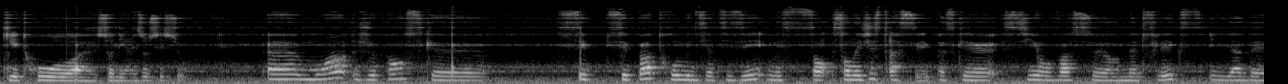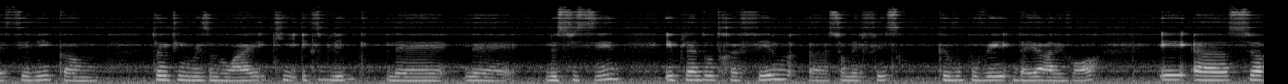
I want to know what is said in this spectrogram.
qui est trop euh, sur les réseaux sociaux? moi, je pense que c'est pas trop médiatisé, mais c'en est juste assez. Parce que si on va sur Netflix, il y a des séries comme 13 Reasons Why qui expliquent les, les, le suicide et plein d'autres films sur Netflix que vous pouvez d'ailleurs aller voir. Et euh, sur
